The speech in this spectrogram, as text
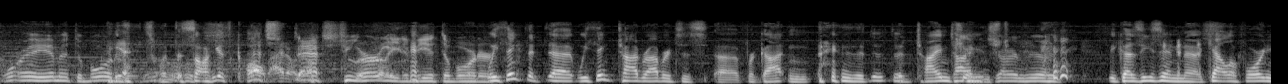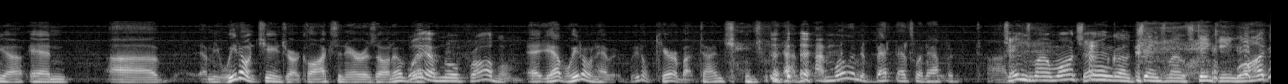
4 a.m. at the border. Yeah, that's what the song is called. That's, I don't know. that's too early to be at the border. We think that uh, we think Todd Roberts has uh, forgotten the, the, the time, Time, changed because he's in uh, California, and uh, I mean we don't change our clocks in Arizona. we But, have no problem. uh, yeah, we don't have it. We don't care about time change. But I'm, I'm willing to bet that's what happened. to. Change my watch? I ain't going to change my stinking watch.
